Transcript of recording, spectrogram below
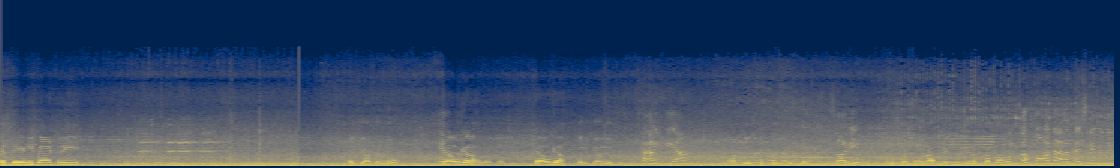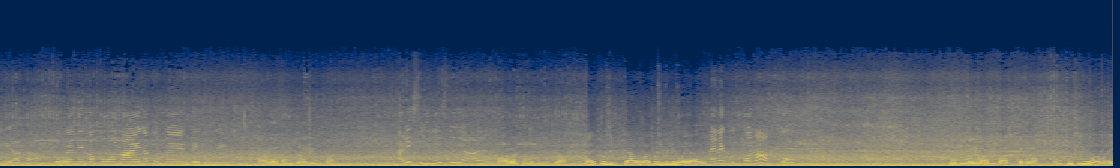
अबे तेरी बैटरी। भाई क्या कर रहे हो? क्या हो गया? था क्या हो गया? कर क्या रहे हो? क्या किया? आपने फ़ोन क्यों लिया? सॉरी उसका फ़ोन आपने क्यों लिए रखा था? उनका कॉल आ रहा था इसलिए मैंने लिया था। तो मैंने कहा फ़ोन आएगा तो मैं दे दूँगी। पागल समझ जाएगा इंसान को। अरे सीरियसली यार। पागल समझ रहे हो क्या? भाई कुछ क्या हुआ कुछ भी नहीं हुआ यार। मैंने कुछ बोला आपको। तू भी वही वाली बात कर रहा। है कुछ नहीं हुआ भाई।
